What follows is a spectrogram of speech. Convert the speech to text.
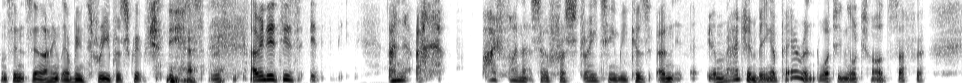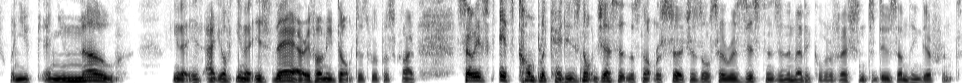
And since then, I think there have been three prescriptions. Yeah. I mean, it is, it, and I find that so frustrating because, and imagine being a parent watching your child suffer when you and you know, you know, it's at your, you know, it's there if only doctors would prescribe. So it's it's complicated. It's not just that there's not research; there's also resistance in the medical profession to do something different.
